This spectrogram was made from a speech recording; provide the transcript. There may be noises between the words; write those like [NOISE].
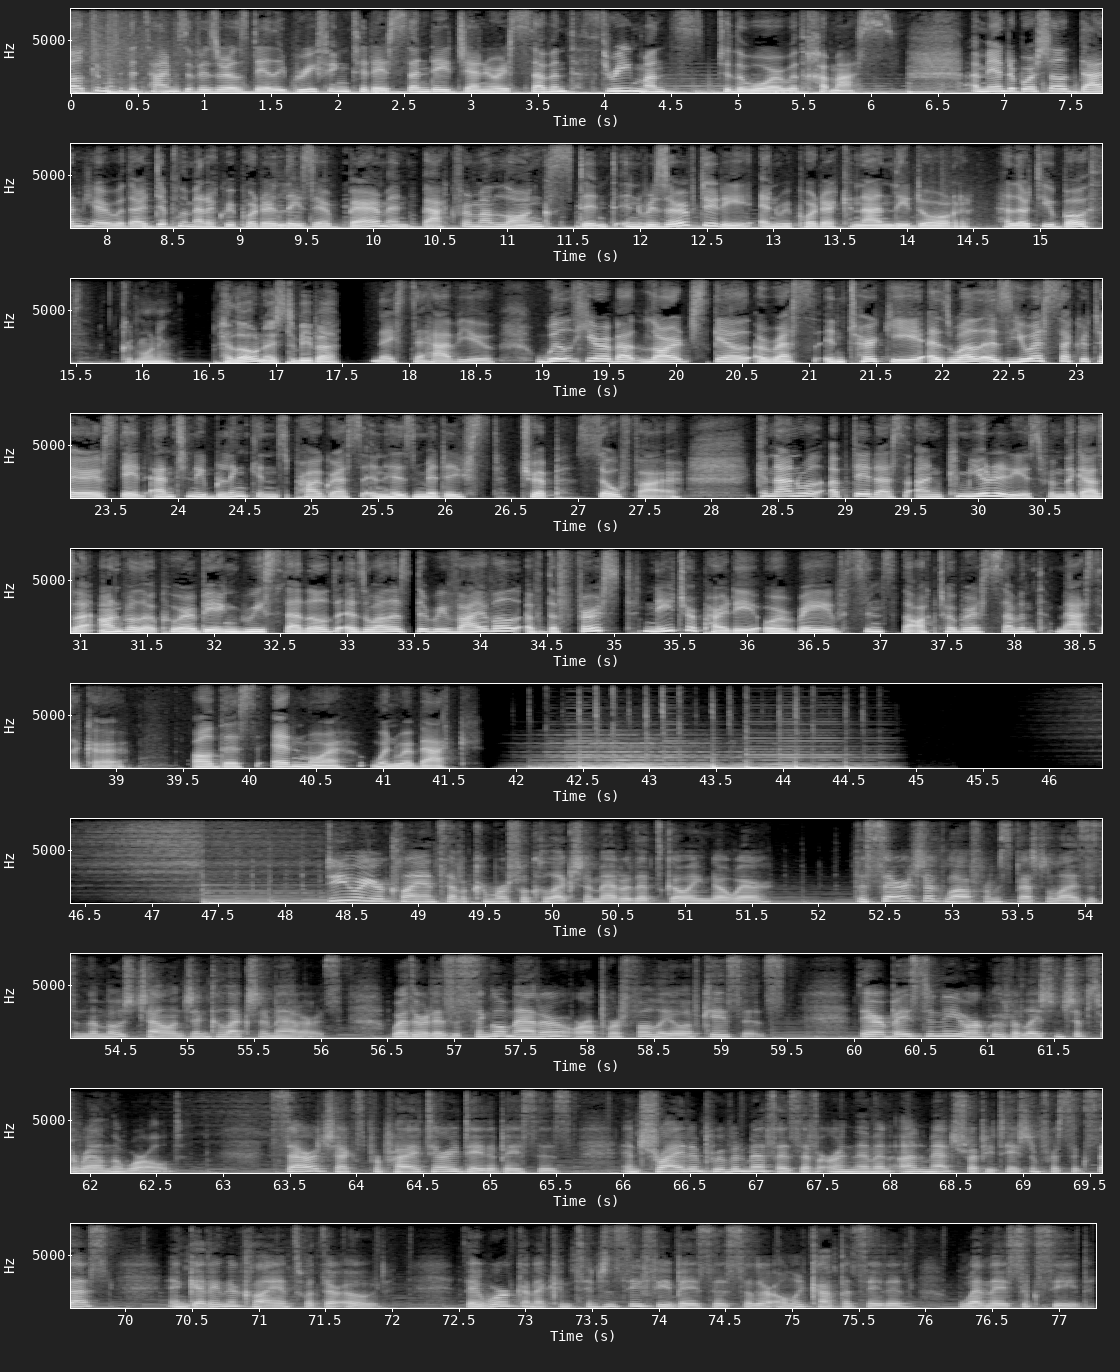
Welcome to the Times of Israel's daily briefing. Today's Sunday, January 7th, three months to the war with Hamas. Amanda Borschel Dan here with our diplomatic reporter Lazar Berman back from a long stint in reserve duty and reporter Canaan Lidor. Hello to you both. Good morning. Hello, nice to be back. Nice to have you. We'll hear about large scale arrests in Turkey, as well as U.S. Secretary of State Antony Blinken's progress in his Mideast trip so far. Canaan will update us on communities from the Gaza envelope who are being resettled, as well as the revival of the first nature party or rave since the October 7th massacre. All this and more when we're back. Do you or your clients have a commercial collection matter that's going nowhere? The Sarachek Law Firm specializes in the most challenging collection matters, whether it is a single matter or a portfolio of cases. They are based in New York with relationships around the world. Sarachek's proprietary databases and tried and proven methods have earned them an unmatched reputation for success in getting their clients what they're owed. They work on a contingency fee basis, so they're only compensated when they succeed.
